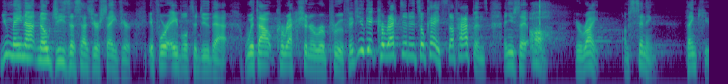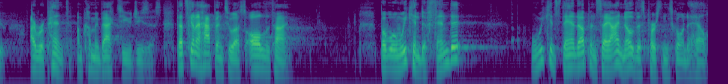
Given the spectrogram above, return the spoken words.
You may not know Jesus as your Savior if we're able to do that without correction or reproof. If you get corrected, it's okay, stuff happens. And you say, Oh, you're right, I'm sinning. Thank you. I repent. I'm coming back to you, Jesus. That's going to happen to us all the time. But when we can defend it, when we can stand up and say, I know this person's going to hell,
